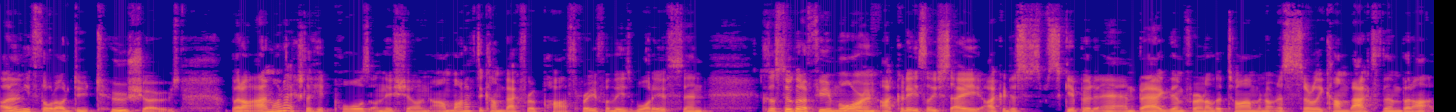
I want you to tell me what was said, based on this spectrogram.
I only thought I'd do two shows but I, I, might actually hit pause on this show and I might have to come back for a part three for these what ifs and because I've still got a few more and I could easily say I could just skip it and bag them for another time and not necessarily come back to them. But I,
